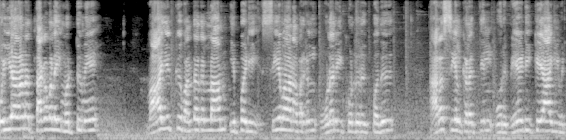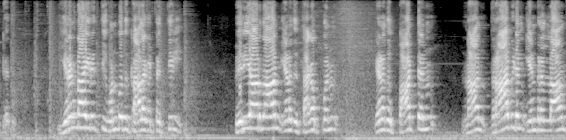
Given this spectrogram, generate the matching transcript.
பொய்யான தகவலை மட்டுமே வாயுக்கு வந்ததெல்லாம் இப்படி சீமான் அவர்கள் உளறிக் கொண்டிருப்பது அரசியல் களத்தில் ஒரு வேடிக்கையாகிவிட்டது. இரண்டாயிரத்தி ஒன்பது காலகட்டத்தில் பெரியார்தான் எனது தகப்பன் எனது பாட்டன் நான் திராவிடன் என்றெல்லாம்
